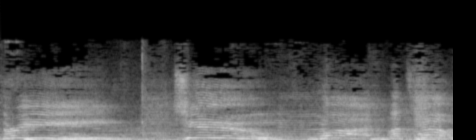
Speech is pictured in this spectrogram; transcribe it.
Three, two, one, let's go.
